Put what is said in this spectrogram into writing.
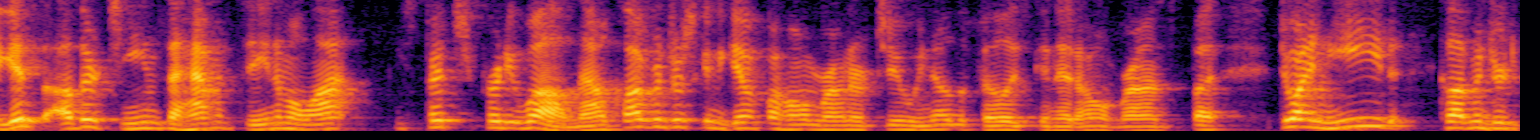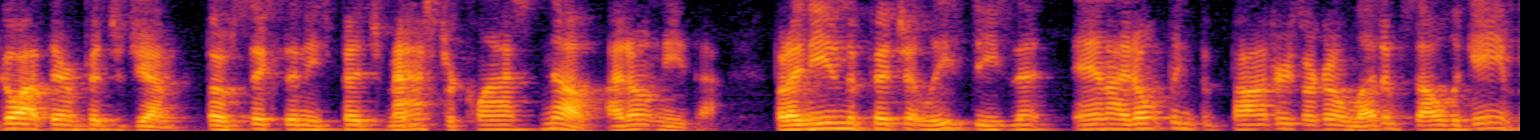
against other teams that haven't seen him a lot, he's pitched pretty well. Now, Clevinger's going to give up a home run or two. We know the Phillies can hit home runs, but do I need Clevinger to go out there and pitch a gem, throw six innings pitch, master class? No, I don't need that but I need him to pitch at least decent. And I don't think the Padres are going to let him sell the game.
